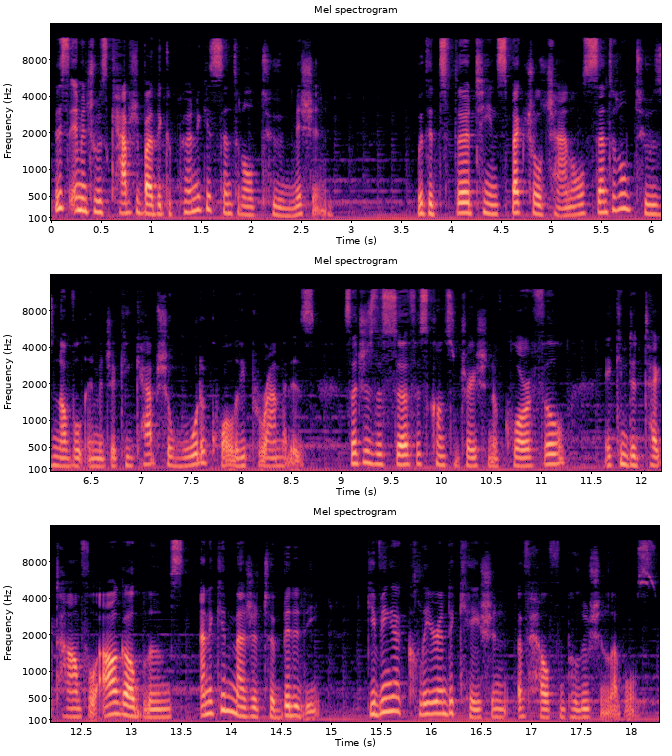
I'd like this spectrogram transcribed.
This image was captured by the Copernicus Sentinel-2 mission. With its 13 spectral channels, Sentinel-2's novel imager can capture water quality parameters, such as the surface concentration of chlorophyll, it can detect harmful algal blooms, and it can measure turbidity, giving a clear indication of health and pollution levels.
